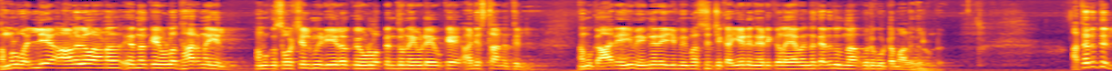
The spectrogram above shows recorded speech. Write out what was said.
നമ്മൾ വലിയ ആളുകളാണ് എന്നൊക്കെയുള്ള ധാരണയിൽ നമുക്ക് സോഷ്യൽ മീഡിയയിലൊക്കെയുള്ള പിന്തുണയുടെയൊക്കെ അടിസ്ഥാനത്തിൽ നമുക്ക് ആരെയും എങ്ങനെയും വിമർശിച്ച് കയ്യടി നേടിക്കളയാമെന്ന് കരുതുന്ന ഒരു കൂട്ടം ആളുകളുണ്ട്. അത്തരത്തിൽ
